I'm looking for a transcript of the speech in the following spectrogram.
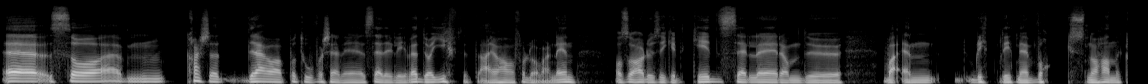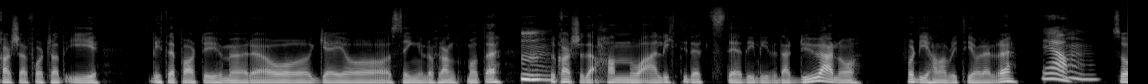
Eh, så um, kanskje dere var på to forskjellige steder i livet. Du har giftet deg, og han var forloveren din. Og så har du sikkert kids, eller om du var en, blitt litt mer voksen, og han kanskje er fortsatt i litt det partyhumøret og gay og singel og frank, på en måte. Mm. Så kanskje det, han nå er litt i det stedet i livet der du er nå, fordi han har blitt ti år eldre. Ja. Mm. Så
